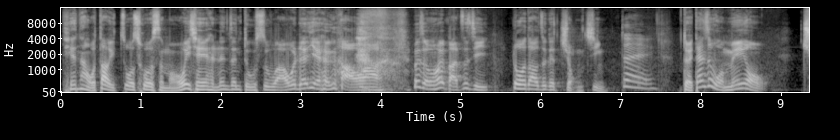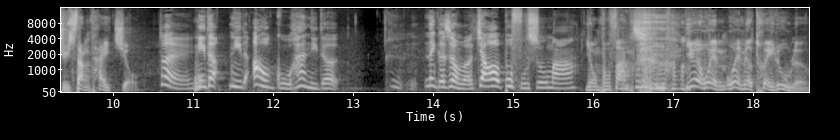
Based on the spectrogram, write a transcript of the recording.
天哪，我到底做错什么？我以前也很认真读书啊，我人也很好啊，为什么会把自己落到这个窘境？对。对，但是我没有沮丧太久。对，你的你的傲骨和你的。那个是什么？骄傲不服输吗？永不放弃，因为我也我也没有退路了，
